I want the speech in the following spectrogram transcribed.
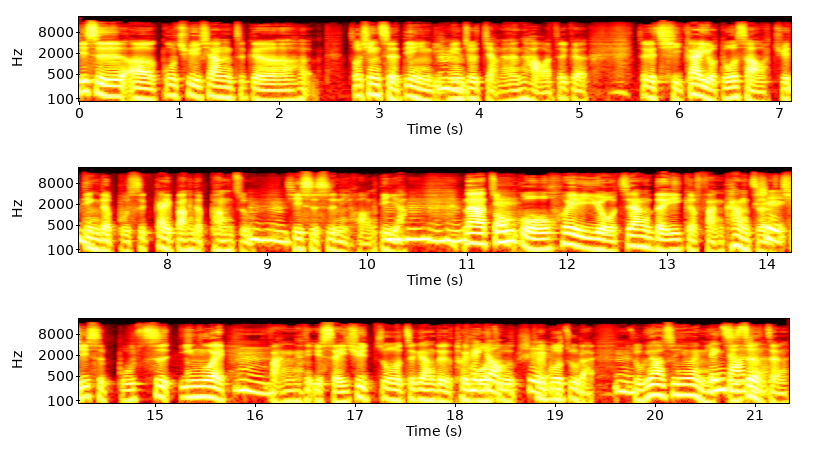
其实，呃，过去像这个周星驰的电影里面就讲的很好啊，嗯、这个这个乞丐有多少，决定的不是丐帮的帮主，嗯、其实是你皇帝啊。嗯、那中国会有这样的一个反抗者，其实不是因为反 有谁去做这样的推波助推，推波助澜，嗯、主要是因为你执政者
